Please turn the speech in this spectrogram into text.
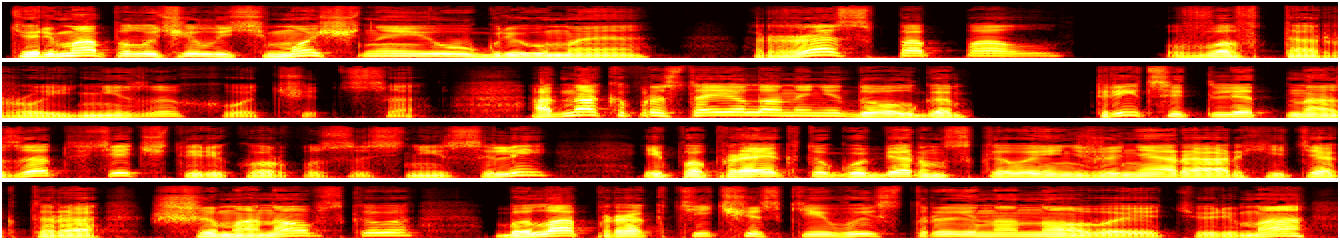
Тюрьма получилась мощная и угрюмая. Раз попал, во второй не захочется. Однако простояла она недолго. Тридцать лет назад все четыре корпуса снесли, и по проекту губернского инженера-архитектора Шимановского была практически выстроена новая тюрьма —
